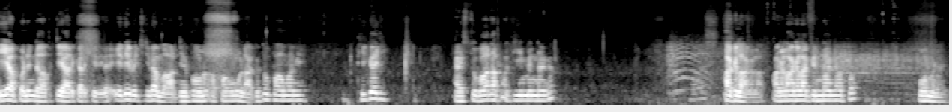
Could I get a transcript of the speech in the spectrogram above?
ਇਹ ਆਪਾਂ ਨੇ ਨਾਪ ਤਿਆਰ ਕਰਕੇ ਦੇਣਾ ਇਹਦੇ ਵਿੱਚ ਜਿਹੜਾ ਮਾਰਜਨ ਪਾਉਣਾ ਆਪਾਂ ਉਹ ਅਲੱਗ ਤੋਂ ਪਾਵਾਂਗੇ। ਠੀਕ ਆ ਜੀ? ਇਸ ਤੋਂ ਬਾਅਦ ਆਪਾਂ ਕੀ ਮਿਲਣਾਗਾ? ਅਗਲਾ ਅਗਲਾ ਅਗਲਾ ਅਗਲਾ ਕਿੰਨਾ ਗਾ ਆਪਾਂ? ਉਹ ਮਿਲਾਂਗੇ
